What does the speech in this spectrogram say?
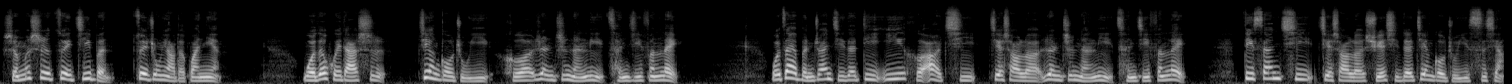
什么是最基本、最重要的观念？我的回答是建构主义和认知能力层级分类。我在本专辑的第一和二期介绍了认知能力层级分类，第三期介绍了学习的建构主义思想。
